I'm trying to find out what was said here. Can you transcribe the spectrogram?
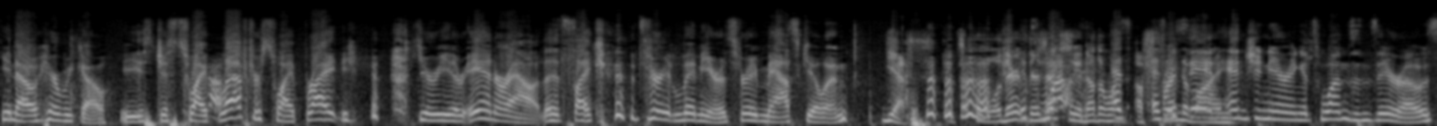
You know, here we go. You just swipe Yeah. left or swipe right. You're either in or out. It's like it's very linear. It's very masculine. Yes, it's cool. There, there's Well, actually another one. as- A friend of mine. engineering, it's ones and zeros.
